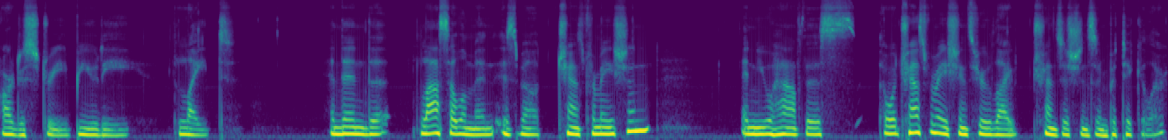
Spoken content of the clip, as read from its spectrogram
artistry, beauty, light. And then the last element is about transformation. And you have this, or transformation through life transitions in particular.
